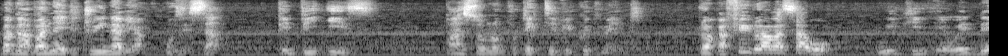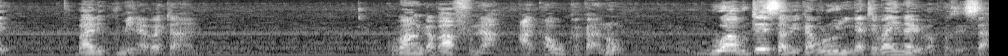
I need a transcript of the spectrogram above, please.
bagamba bannaye tetulina byakukozesa ppes personal protective equipment. Twakafiirwa abasawo wiiki ewedde bali 15 kubanga bafuna akawuka kano lwa buteesabika bulungi nga tebalina bye bakozesa.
